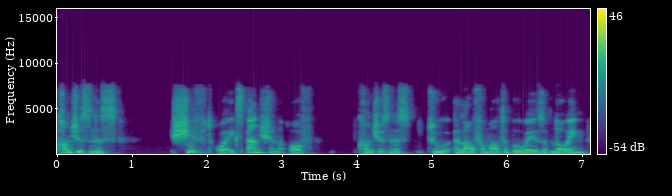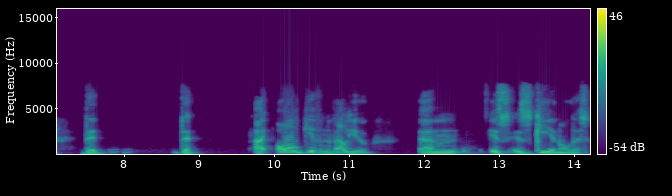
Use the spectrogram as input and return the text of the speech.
consciousness shift or expansion of consciousness to allow for multiple ways of knowing that that I, all given value um, is is key in all this.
